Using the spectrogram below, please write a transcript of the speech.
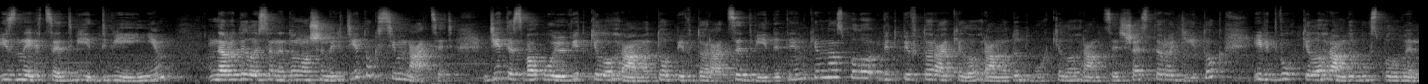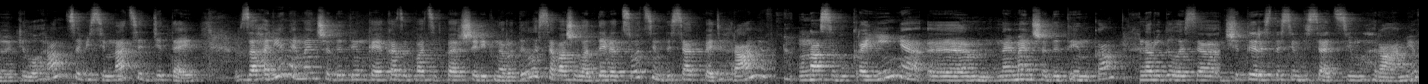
із них це дві двійні. Народилося недоношених діток 17. Діти з вагою від кілограма до півтора це дві дитинки. В нас було від півтора кілограма до двох кілограм це шестеро діток, і від двох кілограм до двох з половиною кілограм це 18 дітей. Взагалі найменша дитинка, яка за 21 рік народилася, важила 975 грамів. У нас в Україні е, найменша дитинка народилася 477 грамів,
